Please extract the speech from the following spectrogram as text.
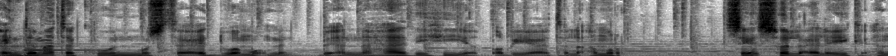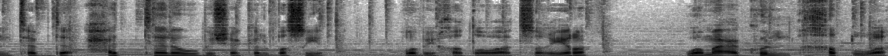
عندما تكون مستعد ومؤمن بأن هذه هي طبيعة الأمر سيسهل عليك أن تبدأ حتى لو بشكل بسيط وبخطوات صغيرة ومع كل خطوة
